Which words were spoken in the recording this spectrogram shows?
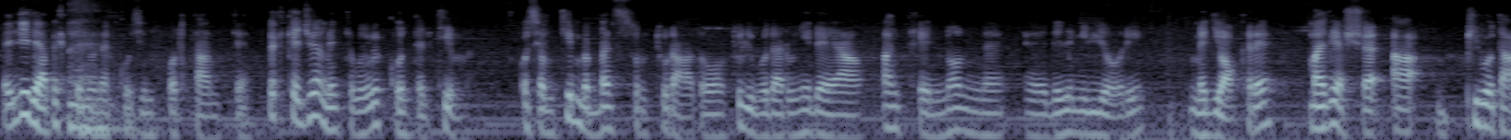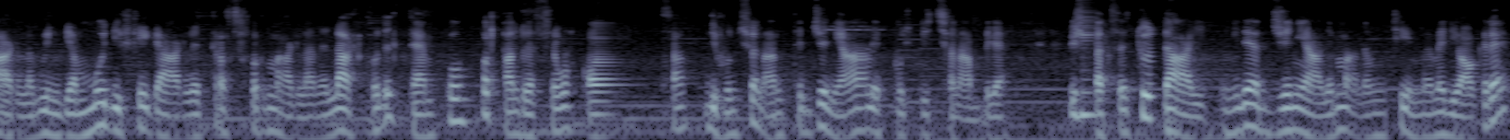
E l'idea perché non è così importante? Perché generalmente quello che conta è il team. Ossia un team ben strutturato, tu gli puoi dare un'idea anche non eh, delle migliori, mediocre, ma riesce a pivotarla, quindi a modificarla e trasformarla nell'arco del tempo, portando ad essere qualcosa di funzionante, geniale e posizionabile. Viceversa, se tu dai un'idea geniale in mano a un team mediocre,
